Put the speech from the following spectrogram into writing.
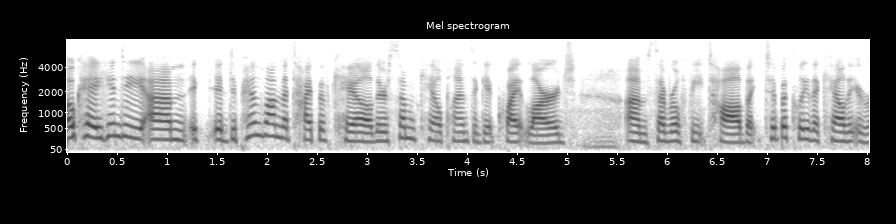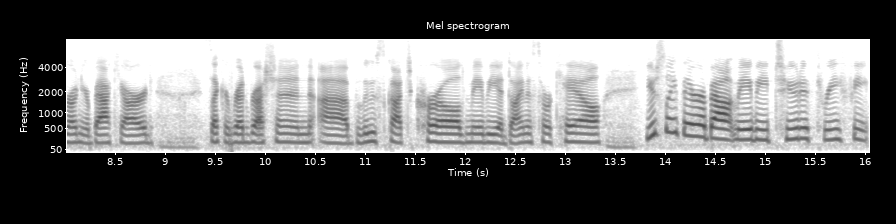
Okay, Hindi, um, it, it, depends on the type of kale. There's some kale plants that get quite large, um, several feet tall, but typically the kale that you grow in your backyard, it's like a red Russian, uh, blue Scotch curled, maybe a dinosaur kale. Usually they're about maybe two to three feet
